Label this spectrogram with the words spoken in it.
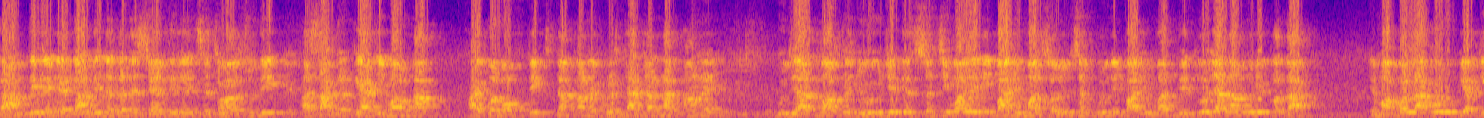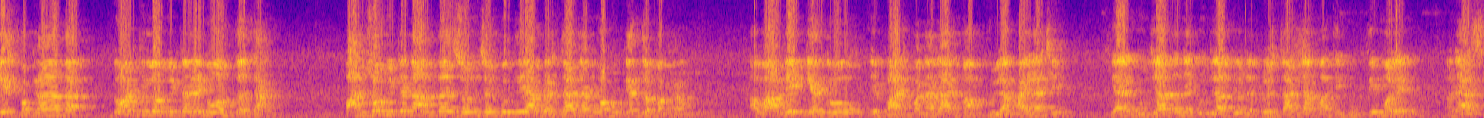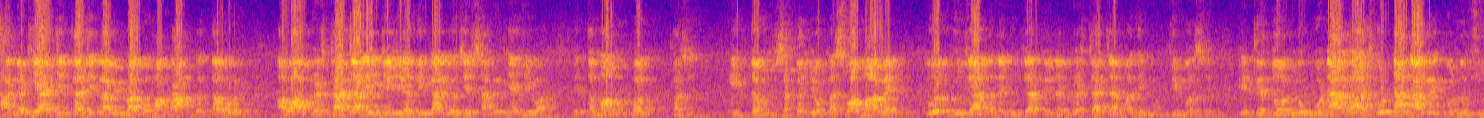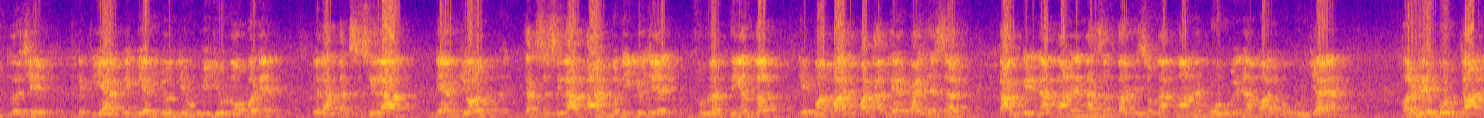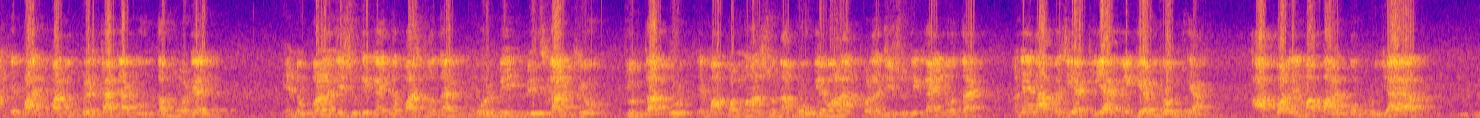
ગામથી લઈને ગાંધીનગર ને શહેરથી લઈને સચિવાલય સુધી આ સાગઠિયા જેવાઓના ફાઇબર ઓપ્ટિક્સના કારણે, ભ્રષ્ટાચારના કારણે ગુજરાતમાં આપણે જોયું છે કે સચિવાલયની બાજુમાં સયુન સંકુલની બાજુમાં દેત્રોજા નામનું એક હતા. એમાં પણ લાખો રૂપિયા કેસ પકડાયા હતા. દોઢ કિલોમીટરે નો અંતર થાય. પાંચસો મીટરના અંતર સયુન સંકુલથી આ ભ્રષ્ટાચારનું આખું કેન્દ્ર પકડાવું આવા અનેક કેન્દ્રો એ ભાજપાના રાજમાં ખુલ્લા ફાયલા છે. ત્યારે ગુજરાત અને ગુજરાતીઓને ભ્રષ્ટાચારમાંથી મુક્તિ મળે અને આ સાગઠિયા જેટલા જેટલા વિભાગોમાં કામ કરતા હોય, આવા ભ્રષ્ટાચારી જે જે અધિકારીઓ છે સાગઠિયા જેવા, એ તમામ ઉપર એકદમ સકંજો કસવામાં આવે, તો જ ગુજરાત અને ગુજરાતીઓને ભ્રષ્ટાચારમાંથી મુક્તિ મળશે. એટલે તો લોકોના, રાજકોટના નાગરિકોનું સૂત્ર છે કે ટીઆરપી ગેમ ઝોન જેવું બીજું ન બને. પેલા તક્ષશિલા ડેમ ઝોન તક્ષશિલા કાંડ બની ગયો છે સુરતની અંદર. એ પણ ભાજપાના ગેરકાયદેસર કામગીરીના કારણે એના સત્તાધીશોના કારણે ભોગવીના બાળકો ગુંજાયા. હરણી બોટકાંડ એ ભાજપાનું ભ્રષ્ટાચારનું ઉત્તમ મોડેલ. એનું પણ હજી સુધી કઈ તપાસ ન થાય મોરબી બ્રિજકાંડ થયો, જુલતાપુર, એમાં પણ માણસોના ભોગ લેવાના, પણ હજી સુધી કઈ ન થાય અને એના પછી આ ટીઆરપી ગેમ ઝોન થયા. આ પણ એમાં બાળકો ગુંજાયા,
